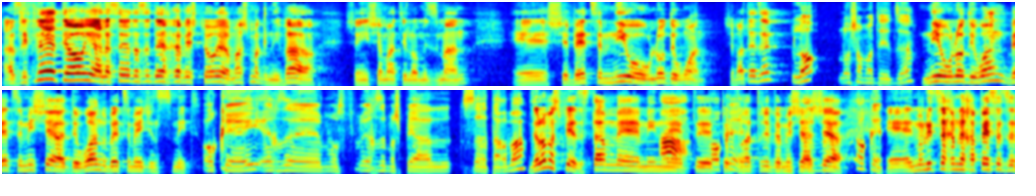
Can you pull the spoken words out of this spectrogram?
אז לפני התיאוריה על הסרט הזה, דרך אגב, יש תיאוריה ממש מגניבה, שאני שמעתי לא מזמן, אה, שבעצם ניאו הוא לא The One. שמעת את זה? לא, לא שמעתי את זה. ניאו הוא לא The One, בעצם מי שה-The One הוא בעצם אייג'נט סמית. אוקיי, איך זה, איך זה משפיע על סרט 4? זה לא משפיע, זה סתם אה, מין אה, אה, אוקיי. פרט טרי ומשעשע. אז- אוקיי. אה, אני ממליץ לכם לחפש את זה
